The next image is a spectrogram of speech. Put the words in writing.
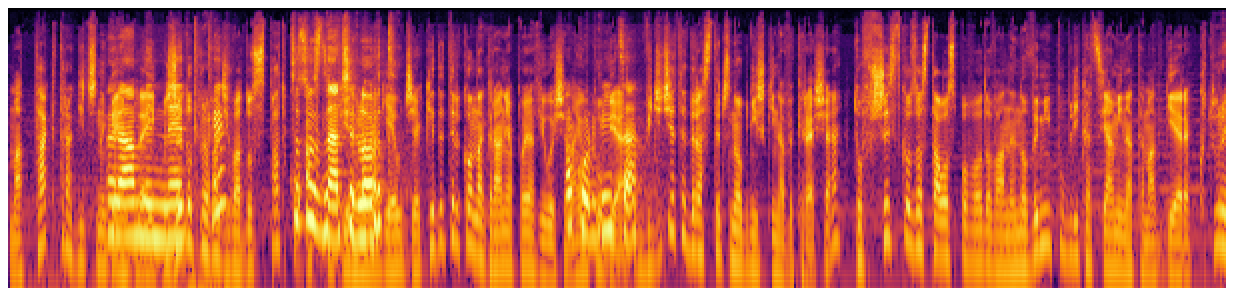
ma tak tragiczny gameplay, że doprowadziła do spadku Co to akcji znaczy, firmy na lord? giełdzie, kiedy tylko nagrania pojawiły się O na YouTubie. kurwica. Widzicie te drastyczne obniżki na wykresie? To wszystko zostało spowodowane nowymi publikacjami na temat gier, które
